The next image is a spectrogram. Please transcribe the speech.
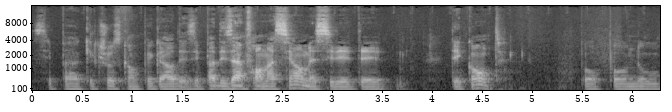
C'est pas quelque chose qu'on peut garder. C'est pas des informations, mais c'est des, des, des, comptes pour, pour nous,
